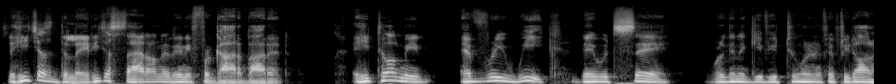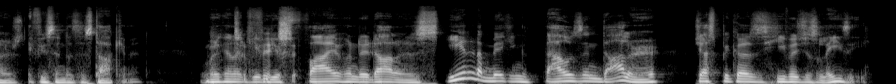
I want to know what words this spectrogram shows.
So he just delayed. He just sat on it and he forgot about it. He told me every week they would say, we're going to give you $250 if you send us this document. We're going to give you $500. He ended up making $1,000 just because he was just lazy.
